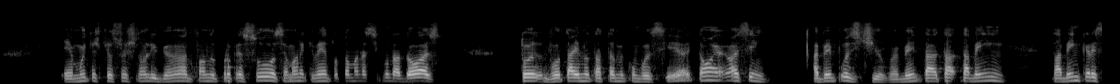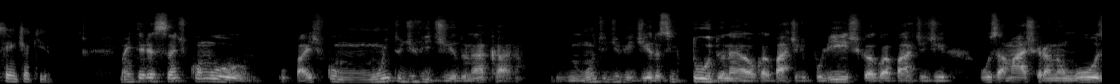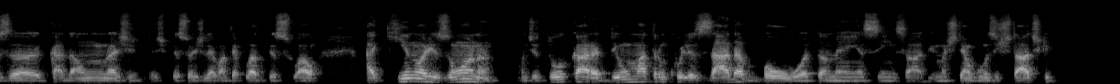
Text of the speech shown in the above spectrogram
é, muitas pessoas estão ligando, falando, professor, semana que vem estou tomando a segunda dose, tô, vou estar tá aí no tatame com você. Então, é, assim, é bem positivo, é bem, tá, tá, tá, bem, tá bem crescente aqui. Mas é interessante como o país ficou muito dividido, né, cara? Muito dividido, assim, tudo, né? Com a parte de política, com a parte de usa máscara, não usa, cada um, as, as pessoas levam até para o lado pessoal. Aqui no Arizona, onde estou, cara, deu uma tranquilizada boa também, assim, sabe? Mas tem alguns estados que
